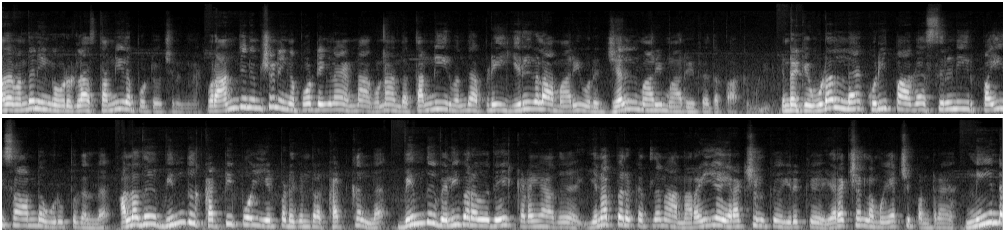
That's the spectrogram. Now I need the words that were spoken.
அதை வந்து நீங்கள் ஒரு கிளாஸ் தண்ணீரில் போட்டு வச்சுருங்க. ஒரு அஞ்சு நிமிஷம் நீங்கள் போட்டிங்கன்னா என்ன ஆகும்னா அந்த தண்ணீர் வந்து அப்படியே இருகலா மாதிரி ஒரு ஜெல் மாதிரி மாறிடுறதை பார்க்க முடியும். இன்றைக்கு உடலில் குறிப்பாக சிறுநீர் பை சார்ந்த உறுப்புகளில் அல்லது விந்து கட்டி போய் ஏற்படுகின்ற கற்களில் விந்து வெளிவருவதே கிடையாது. இனப்பெருக்கத்தில் நான் நிறைய எரெக்ஷனுக்கு இருக்கு எரெக்ஷனில் முயற்சி பண்ணுறேன் நீண்ட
